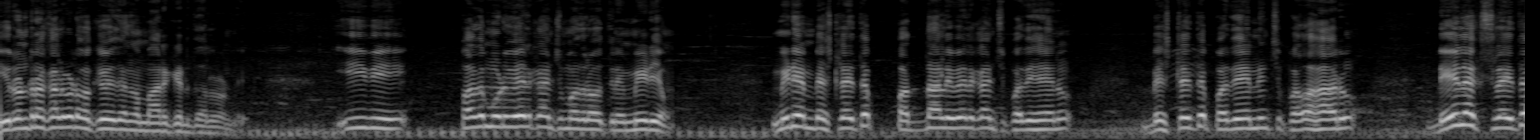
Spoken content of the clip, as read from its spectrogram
ఈ రెండు రకాలు కూడా ఒకే విధంగా మార్కెట్ ధరలు ఉన్నాయి. ఇవి పదమూడు వేల కాంచి మొదలవుతున్నాయి మీడియం. మీడియం బెస్ట్లు అయితే పద్నాలుగు వేల కాంచి పదిహేను బెస్ట్ అయితే పదిహేను నుంచి పదహారు డీలక్స్లు అయితే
